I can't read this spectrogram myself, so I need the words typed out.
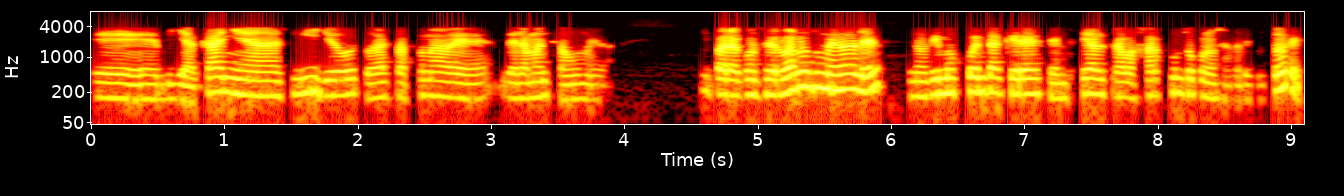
eh, Villacañas, Lillo, toda esta zona de, de la Mancha húmeda. Y para conservar los humedales nos dimos cuenta que era esencial trabajar junto con los agricultores.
